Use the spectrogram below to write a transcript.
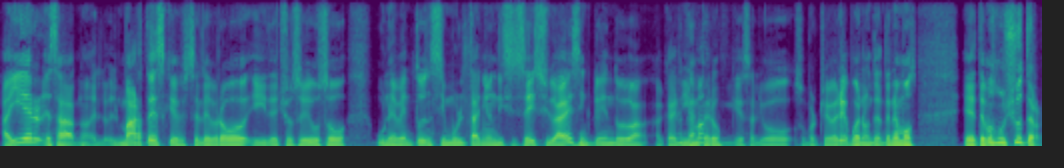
ayer, esa, no, el, el martes que celebró, y de hecho se usó un evento en simultáneo en 16 ciudades, incluyendo a- acá en Acá en Lima, Perú. que salió súper chévere. Bueno, te- tenemos, eh, tenemos un shooter.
